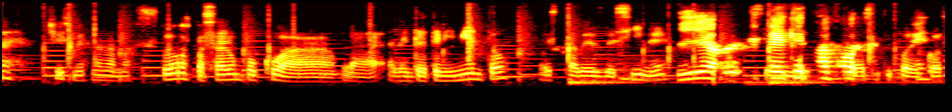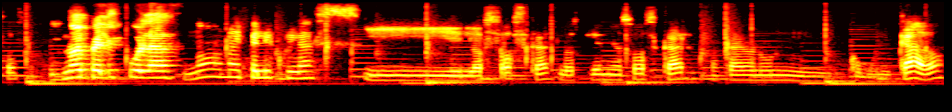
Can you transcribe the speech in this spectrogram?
eh, chisme, nada más. Podemos pasar un poco a al entretenimiento, esta vez de cine. Sí, a ver, ¿qué, pasó? Ese tipo de cosas. Pues no hay películas. No, no hay películas, y los Oscars, los premios Oscar, sacaron un comunicado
